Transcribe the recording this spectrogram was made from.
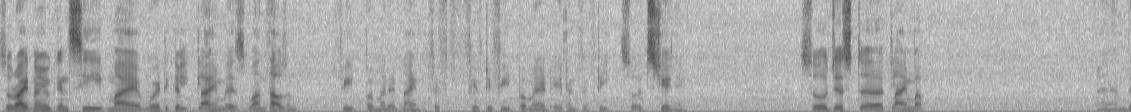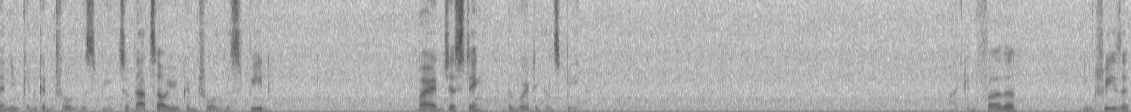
So right now you can see my vertical climb is 1000 feet per minute 950 feet per minute 850 so it's changing. So just uh, climb up and then you can control the speed. So that's how you control the speed by adjusting the vertical speed. I can further increase it.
